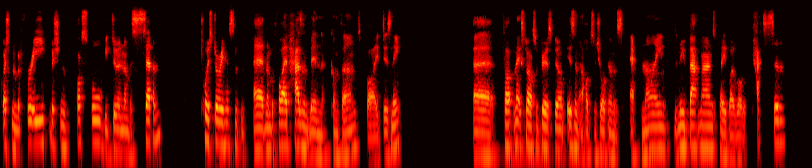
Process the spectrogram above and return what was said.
Question number three Mission Possible will be doing number seven. Toy Story has uh, number five hasn't been confirmed by Disney. Uh, next Fast and Furious film isn't a Hobbs and Shaw film; it's F9. The new Batman's played by Robert Pattinson.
